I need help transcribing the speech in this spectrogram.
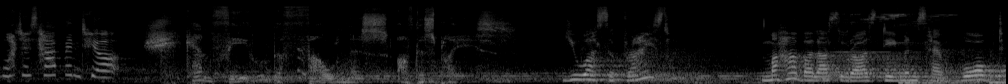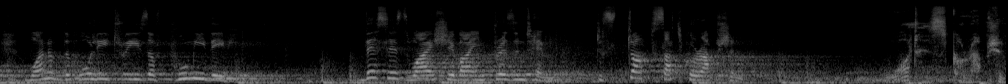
What has happened here? She can feel the foulness of this place. You are surprised? Mahabalasura's demons have warped one of the holy trees of Bhumi Devi. This is why Shiva imprisoned him, to stop such corruption. What is corruption?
